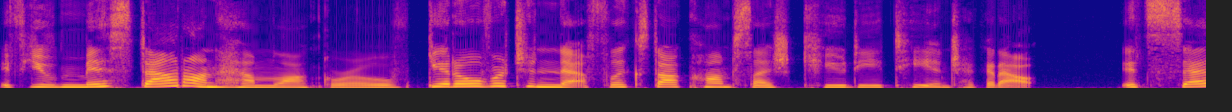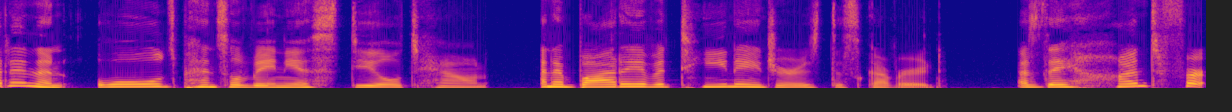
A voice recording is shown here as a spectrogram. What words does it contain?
If you've missed out on Hemlock Grove, get over to netflix.com slash QDT and check it out. It's set in an old Pennsylvania steel town, and a body of a teenager is discovered. As they hunt for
